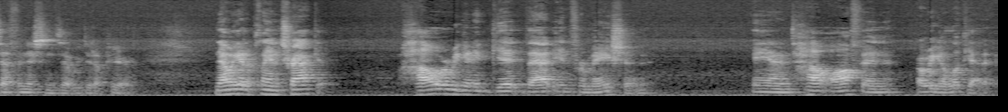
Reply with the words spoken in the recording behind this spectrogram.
definitions that we did up here. Now we got to plan to track it. How are we going to get that information, and how often are we going to look at it?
